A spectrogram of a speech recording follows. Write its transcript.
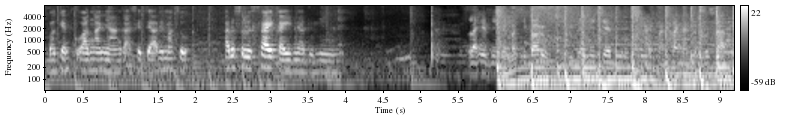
bagian keuangannya nggak setiap hari masuk harus selesai kainnya dulu. Lahirnya inovasi baru di Indonesia merupakan tantangan terbesar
